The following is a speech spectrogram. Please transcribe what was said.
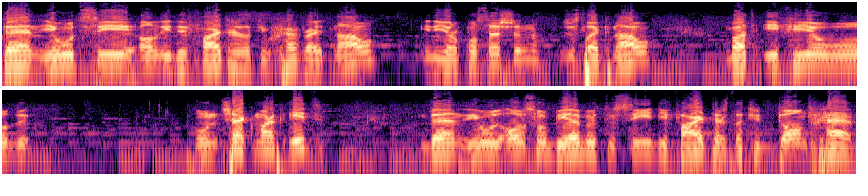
then you would see only the fighters that you have right now in your possession just like now but if you would uncheck mark it then you will also be able to see the fighters that you don't have.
